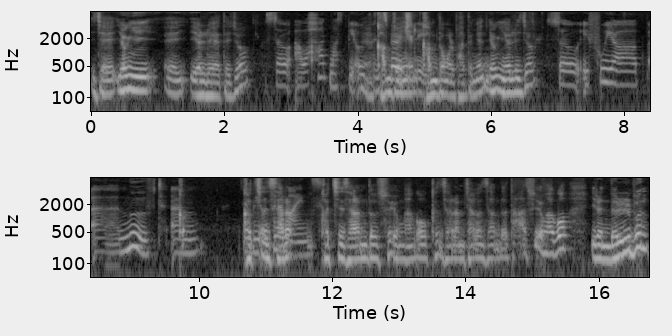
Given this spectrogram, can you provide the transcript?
이제 영이 에, 열려야 되죠. So our heart must be 에, open 감정이 spiritually. 감동을 받으면 영이 열리죠. So if we are uh, moved, um, then we 거친 open our 사람, minds. 거친 사람도 수용하고 큰 사람, 작은 사람도 다 수용하고 이런 넓은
